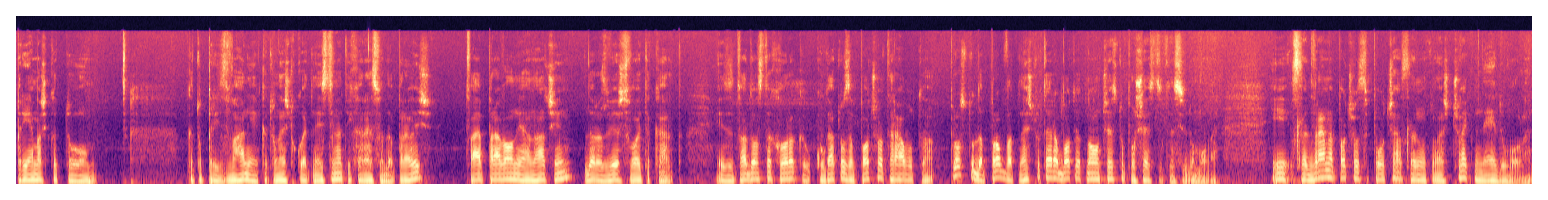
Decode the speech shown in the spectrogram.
приемаш като, като призвание, като нещо, което наистина ти харесва да правиш, това е правилният начин да развиеш своята карта. И затова доста хора, когато започват работа, просто да пробват нещо, те работят много често по шестите си домове. И след време почва да се получава следното нещо. Човек не е доволен.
